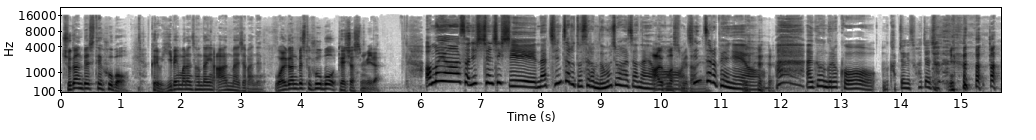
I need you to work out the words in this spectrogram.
주간 베스트 후보 그리고 200만 원 상당의 안마자 받는 월간 베스트 후보 되셨습니다. 엄마야, 선희 씨, 천식 씨, 나 진짜로 두 사람 너무 좋아하잖아요. 아유, 고맙습니다. 진짜로 팬이에요. 아, 그건 그렇고 갑자기 화제죠.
